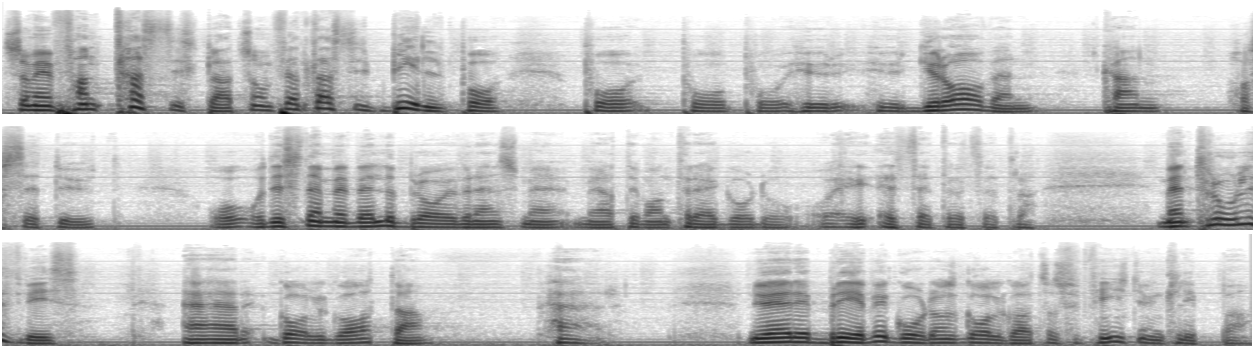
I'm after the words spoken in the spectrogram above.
Som är en fantastisk plats, och en fantastisk bild på, på, på, på hur, hur graven kan ha sett ut. Och, och, det stämmer väldigt bra överens med, med att det var en trädgård och, och etc, etc. Men troligtvis är Golgata här. Nu är det bredvid Gordons Golgata så finns det en klippa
